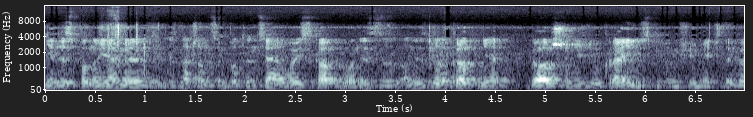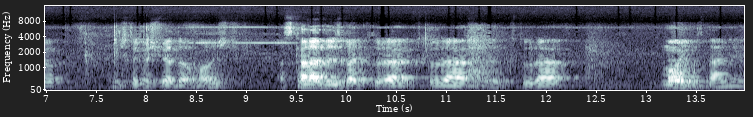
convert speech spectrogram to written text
Nie dysponujemy znaczącym potencjałem wojskowym. On jest, on jest wielokrotnie gorszy niż ukraiński. My musimy mieć tego, mieć tego świadomość. A skala wyzwań, która, która, która moim zdaniem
